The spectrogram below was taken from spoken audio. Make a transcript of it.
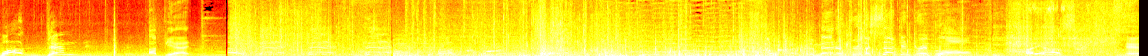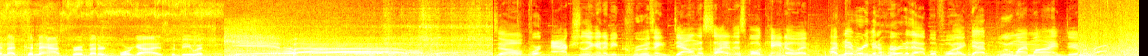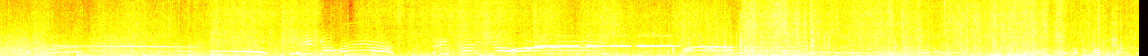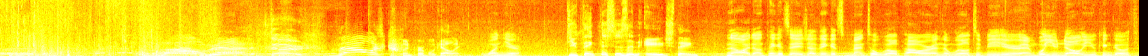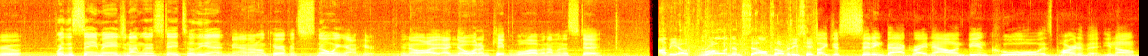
Well, then. Up yet. The men are through the second brick wall. Adios. And I couldn't have asked for a better four guys to be with. So we're actually gonna be cruising down the side of this volcano, and I've never even heard of that before. Like that blew my mind, dude. Wow, man. Dude, that was. In Purple Kelly. One year. Do you think this is an age thing? No, I don't think it's age. I think it's mental willpower and the will to be here and what you know you can go through. We're the same age and I'm gonna stay till the end, man. I don't care if it's snowing out here. You know, I, I know what I'm capable of and I'm gonna stay. Fabio throwing themselves over these hitch. Like just sitting back right now and being cool is part of it, you know?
